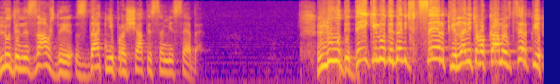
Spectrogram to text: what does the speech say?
Люди не завжди здатні прощати самі себе. Люди, деякі люди навіть в церкві, навіть роками в церкві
